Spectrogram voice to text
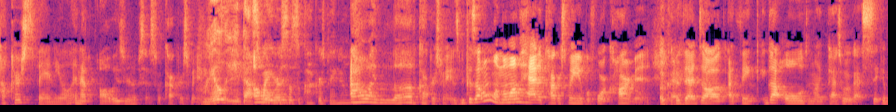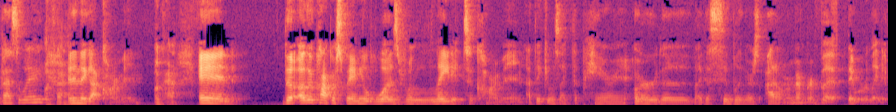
cocker spaniel, and I've always been obsessed with cocker spaniels. Really? That's why Oh, you're the- obsessed with cocker spaniels? Oh, I love cocker spaniels because I don't know. My mom had a cocker spaniel before Carmen. Okay. But that dog, I think, it got old and like passed away, or got sick and passed away. Okay. And then they got Carmen, Okay. and the other cocker spaniel was related to Carmen. I think it was like the parent or the like a sibling or i don't remember, but they were related.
